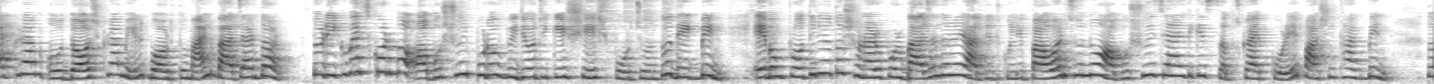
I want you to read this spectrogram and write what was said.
এক গ্রাম ও দশ গ্রামের বর্তমান বাজার দর। রিকোয়েস্ট করব অবশ্যই পুরো ভিডিওটিকে শেষ পর্যন্ত দেখবেন এবং প্রতিনিয়ত সোনার উপর বাজার দরের আপডেটগুলি পাওয়ার জন্য অবশ্যই চ্যানেলটিকে সাবস্ক্রাইব করে পাশে থাকবেন। তো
